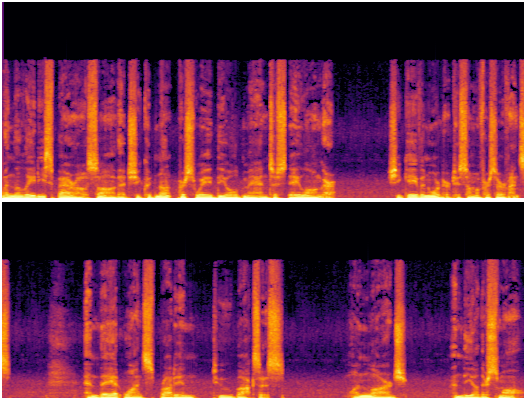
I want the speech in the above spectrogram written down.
When the Lady Sparrow saw that she could not persuade the old man to stay longer, she gave an order to some of her servants, and they at once brought in two boxes, one large and the other small.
